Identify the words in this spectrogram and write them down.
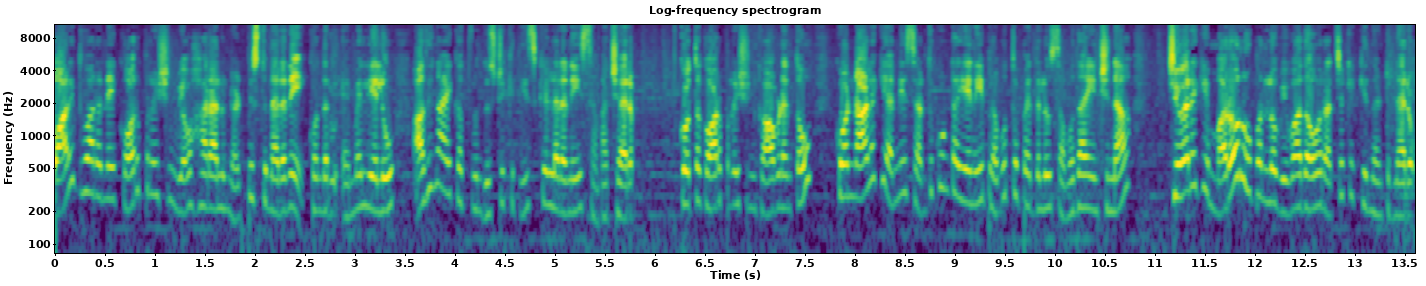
వారి ద్వారానే కార్పొరేషన్ వ్యవహారాలు నడిపిస్తున్నారని కొందరు ఎమ్మెల్యేలు అధినాయకత్వం దృష్టికి తీసుకెళ్ళారని సమాచారం. కొత్త కార్పొరేషన్ కావడంతో కొన్నాళ్ళకి అన్ని సర్దుకుంటాయని ప్రభుత్వ పెద్దలు సముదాయించినా చివరికి మరో రూపంలో వివాదం రచ్చకెక్కిందంటున్నారు.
